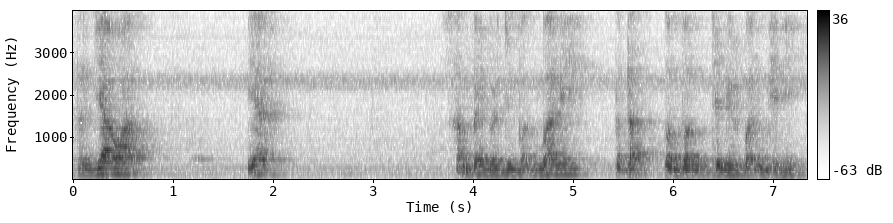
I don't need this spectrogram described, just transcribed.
terjawab. Ya sampai berjumpa kembali. Tetap tonton channel Bang Denny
